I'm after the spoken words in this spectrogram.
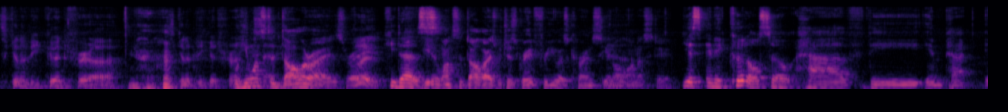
it's gonna be good for uh, it's gonna be good for. well, he wants to dollarize, right? Right. He does. He wants to dollarize, which is great for U.S. currency, in all honesty. Yes, and it could also have the impact.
